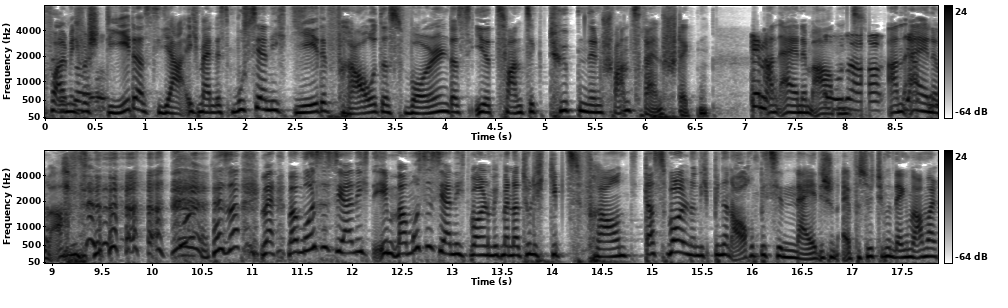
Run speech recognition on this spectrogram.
vor allem, ich Also- verstehe das ja. Ich meine, es muss ja nicht jede Frau das wollen, dass ihr 20 Typen den Schwanz reinstecken. Genau. An einem Abend. Oder- An ja, einem genau. Abend. also, ich man muss es ja nicht, man muss es ja nicht wollen. Aber ich meine, natürlich gibt's Frauen, die das wollen. Und ich bin dann auch ein bisschen neidisch und eifersüchtig und denke mir auch mal,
